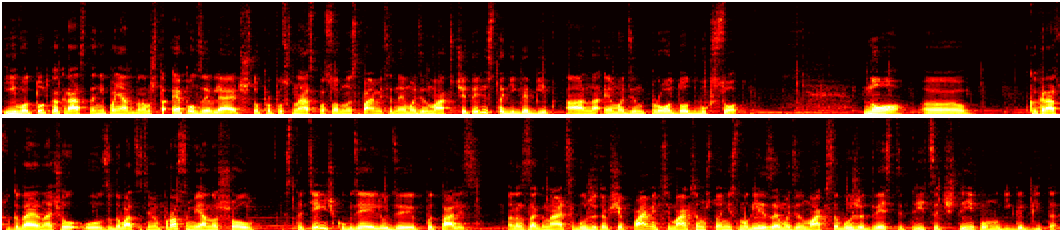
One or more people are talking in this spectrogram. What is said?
И вот тут как раз-то непонятно, потому что Apple заявляет, что пропускная способность памяти на M1 Max 400 гигабит, а на M1 Pro до 200. Но э, как раз когда я начал задаваться этим вопросом, я нашел статейку, где люди пытались разогнать, выжать вообще память, и максимум, что они смогли из M1 Max выжать 234, по-моему, гигабита,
